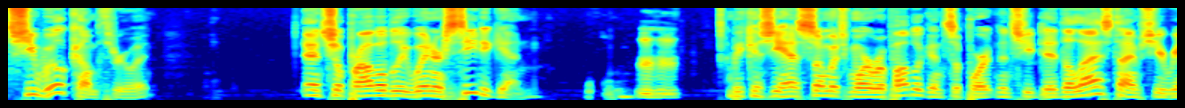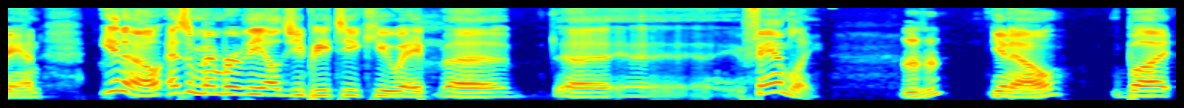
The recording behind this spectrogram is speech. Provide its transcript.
she will come through it, and she'll probably win her seat again Mm-hmm. because she has so much more Republican support than she did the last time she ran. You know, as a member of the LGBTQA uh, uh, family. Mm-hmm. You know, but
